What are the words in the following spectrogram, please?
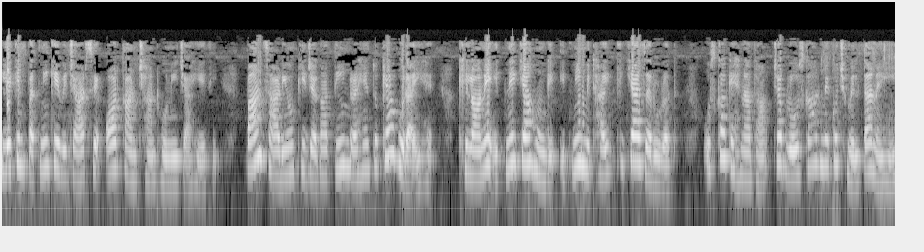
लेकिन पत्नी के विचार से और कान छांट होनी चाहिए थी। पाँच साड़ियों की जगह तीन रहें तो क्या बुराई है? खिलौने इतने क्या होंगे? इतनी मिठाई की क्या ज़रूरत? उसका कहना था, जब रोज़गार में कुछ मिलता नहीं,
